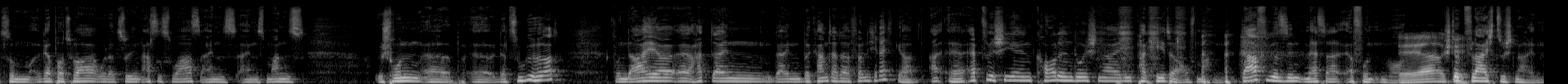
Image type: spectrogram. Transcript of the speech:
zum Repertoire oder zu den Accessoires eines, eines Mannes schon äh, äh, dazugehört. Von daher äh, hat dein, dein Bekannter da völlig recht gehabt. Äh, Äpfel schälen, Kordeln durchschneiden, Pakete aufmachen. Dafür sind Messer erfunden worden. Ja, okay. Stück Fleisch zu schneiden.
